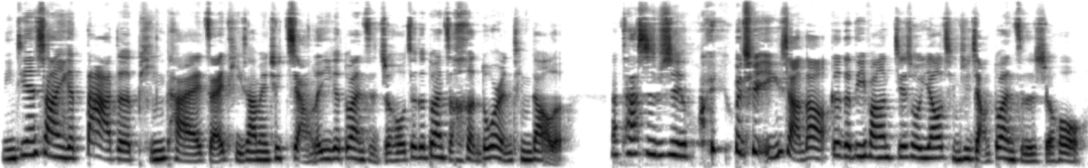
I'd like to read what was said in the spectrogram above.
您今天上一个大的平台载体上面去讲了一个段子之后，这个段子很多人听到了，那他是不是会会去影响到各个地方接受邀请去讲段子的时候，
